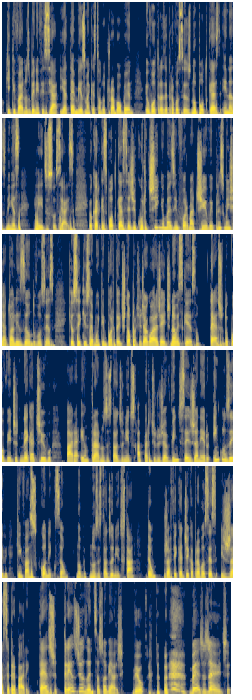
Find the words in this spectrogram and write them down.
o que, que vai nos beneficiar e até mesmo a questão do travel ban, eu vou trazer para vocês no podcast e nas minhas redes sociais. Eu quero que esse podcast seja curtinho, mais informativo e principalmente atualizando vocês, que eu sei que isso é muito importante. Então, a partir de agora, gente, não esqueçam, teste do Covid negativo para entrar nos Estados Unidos a partir do dia 26 de janeiro, inclusive quem faz conexão no, nos Estados Unidos, tá? Então, já fica a dica para vocês e já se preparem. Teste três dias antes da sua viagem, viu? Beijo, gente!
